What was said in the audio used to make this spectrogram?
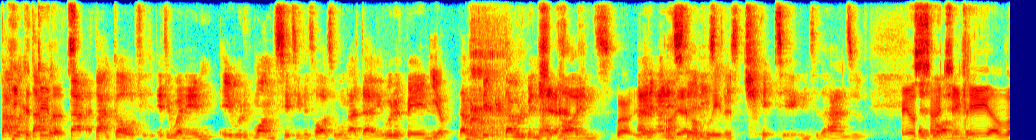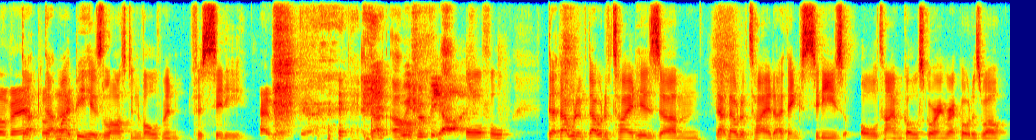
That He would, could that, do would, that. that. That goal, if it, if it went in, it would have won City the title on that day. It would have been. Yep. That would have been. That would have been the Yeah. headlines. But, yeah. and, and I instead, he's, believe it. he's chipped it into the hands of It was so cheeky. I love it. That, that like, might be his last involvement for City. ever. Yeah. That, oh, Which would be hard. awful. That that would have that would have tied his um that, that would have tied I think City's all time goal scoring record as well.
